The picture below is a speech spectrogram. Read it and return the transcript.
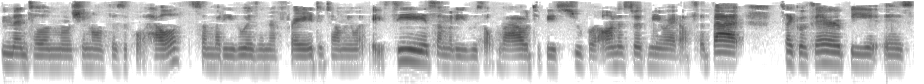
mental, emotional, physical health. Somebody who isn't afraid to tell me what they see, somebody who's allowed to be super honest with me right off the bat. Psychotherapy is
